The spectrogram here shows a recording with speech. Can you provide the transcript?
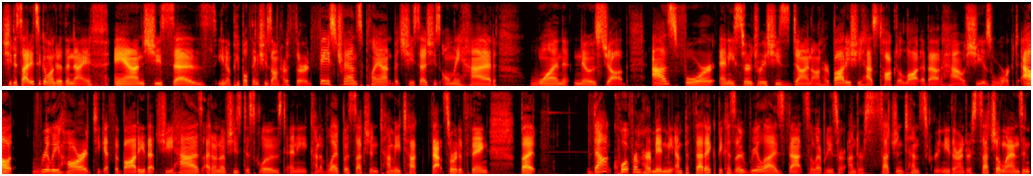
She decided to go under the knife and she says, you know, people think she's on her third face transplant, but she says she's only had one nose job. As for any surgery she's done on her body, she has talked a lot about how she has worked out really hard to get the body that she has. I don't know if she's disclosed any kind of liposuction, tummy tuck, that sort of thing. But that quote from her made me empathetic because I realized that celebrities are under such intense scrutiny, they're under such a lens. And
